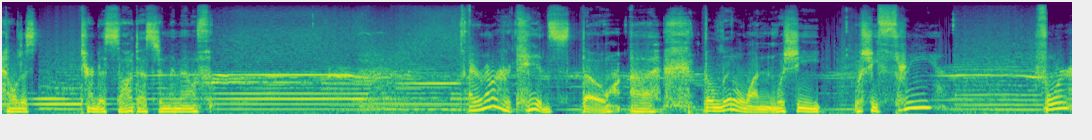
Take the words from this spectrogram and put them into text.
It all just turned to sawdust in my mouth. I remember her kids, though. Uh, the little one was she was she three, four?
